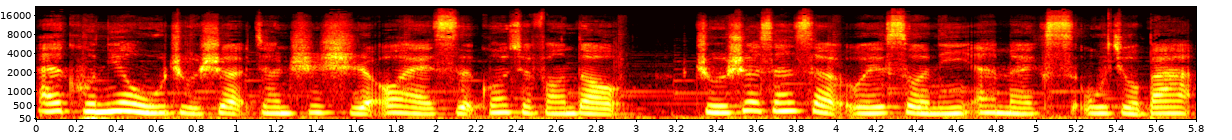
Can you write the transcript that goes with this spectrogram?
，iQOO Neo 5主摄将支持 OS 光学防抖，主摄 sensor 为索尼 MX 五九八。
